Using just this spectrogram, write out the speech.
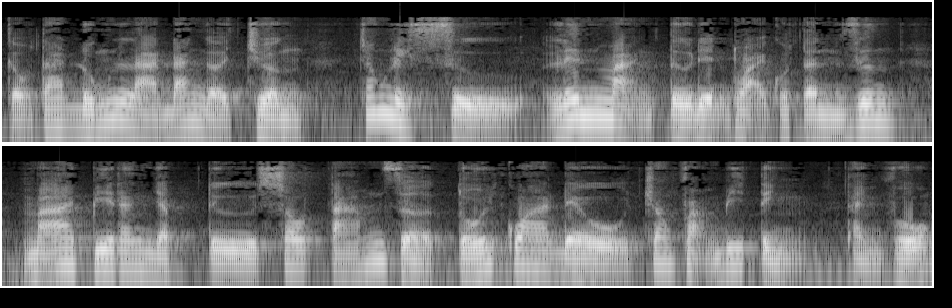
Cậu ta đúng là đang ở trường. Trong lịch sử lên mạng từ điện thoại của Tần Dương mà IP đăng nhập từ sau 8 giờ tối qua đều trong phạm vi tỉnh, thành phố.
